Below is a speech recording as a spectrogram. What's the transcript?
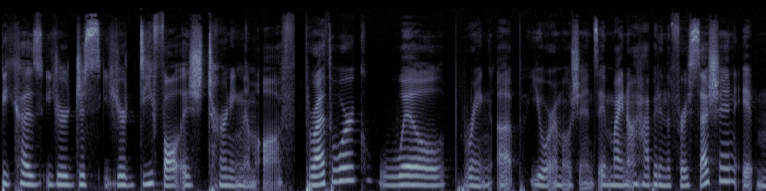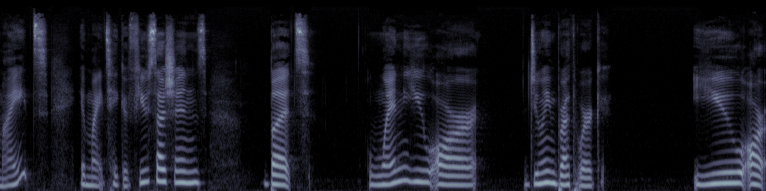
because you're just your default is turning them off. Breath work will bring up your emotions. It might not happen in the first session, it might. It might take a few sessions, but when you are doing breath work, you are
